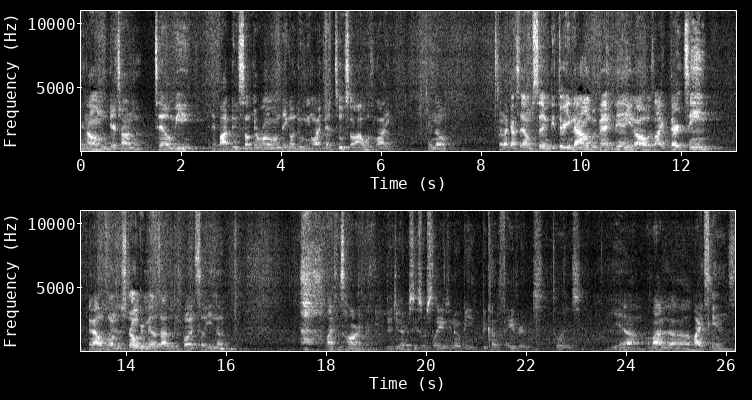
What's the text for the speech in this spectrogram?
and I'm they're trying to tell me that if I do something wrong, they gonna do me like that too. So I was like, you know, and like I said, I'm 73 now, but back then, you know, I was like 13, and I was one of the stronger males out of the bunch. So you know, life was hard, man. Did you ever see some slaves, you know, be become favorites towards? Yeah, a lot of the uh, light skins,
